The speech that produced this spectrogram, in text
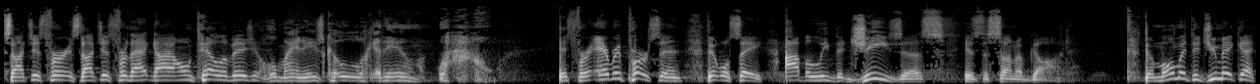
It's not just for it's not just for that guy on television. Oh man, he's cool. Look at him. Wow. It's for every person that will say, I believe that Jesus is the Son of God. The moment that you make a,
